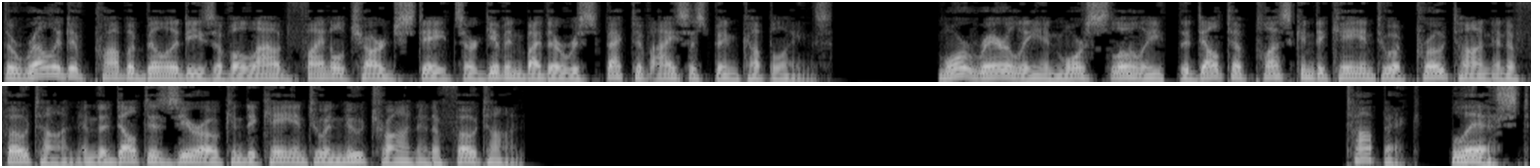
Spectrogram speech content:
The relative probabilities of allowed final charge states are given by their respective isospin couplings. More rarely and more slowly, the delta plus can decay into a proton and a photon and the delta zero can decay into a neutron and a photon. List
